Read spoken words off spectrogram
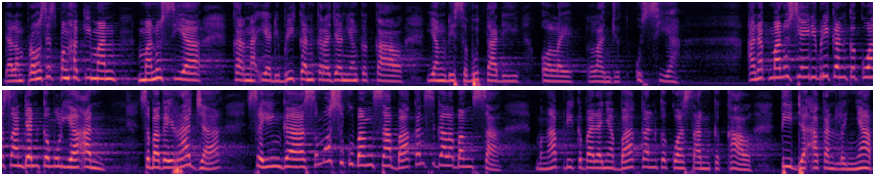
dalam proses penghakiman manusia karena ia diberikan kerajaan yang kekal yang disebut tadi oleh lanjut usia. Anak manusia yang diberikan kekuasaan dan kemuliaan sebagai raja sehingga semua suku bangsa bahkan segala bangsa mengabdi kepadanya bahkan kekuasaan kekal tidak akan lenyap,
